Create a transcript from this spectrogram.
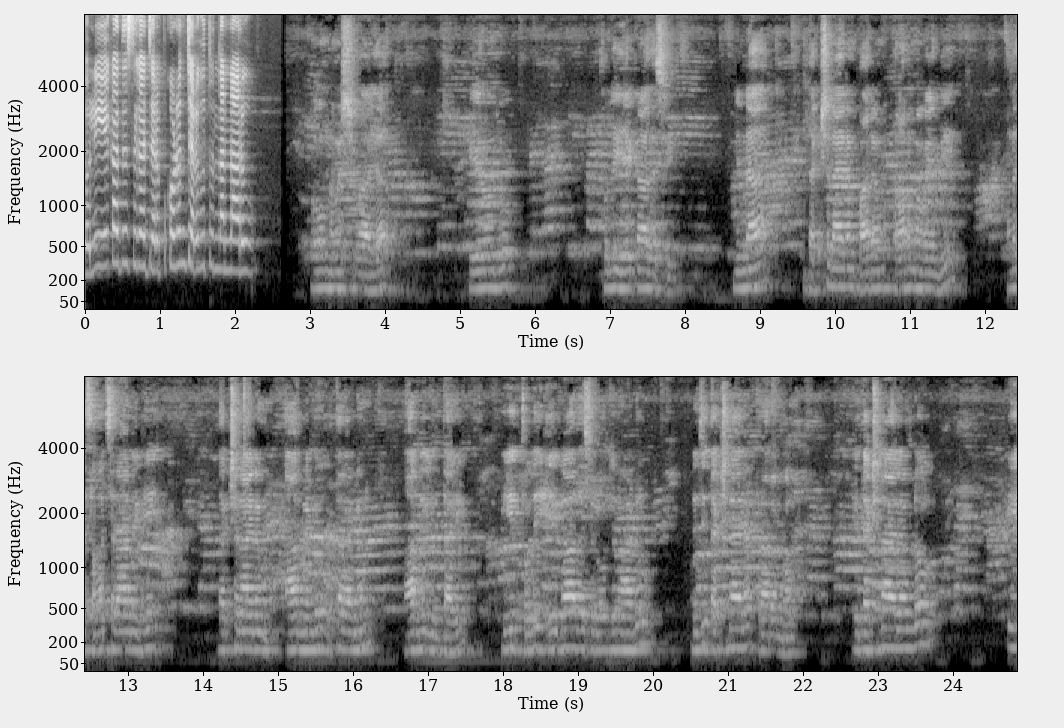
తొలి ఏకాదశిగా జరుపుకోవడం జరుగుతుందన్నారు. ఓం నమ శివాయ. ఈరోజు తొలి ఏకాదశి. నిన్న దక్షిణాయనం ప్రారం ప్రారంభమైంది. మన సంవత్సరానికి దక్షిణాయనం ఆరు నెలలు ఉత్తరాయణం ఆరు నెలలు ఉంటాయి. ఈ తొలి ఏకాదశి రోజు నాడు నుంచి దక్షిణాయనం ప్రారంభం. ఈ దక్షిణాయనంలో ఈ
